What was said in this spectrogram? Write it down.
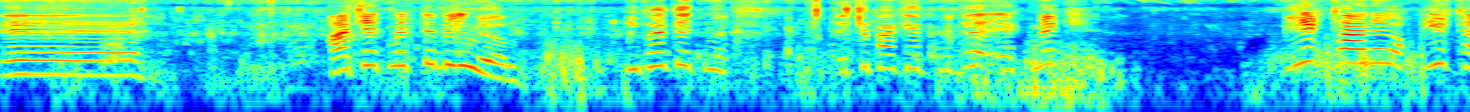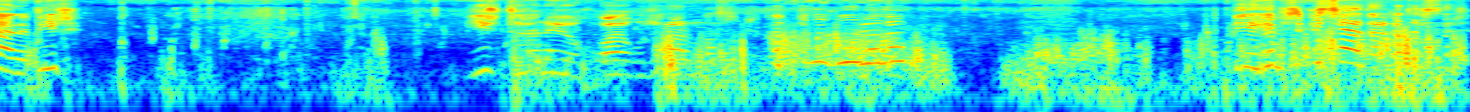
ee, kaç ekmek de bilmiyorum. Bir paket mi? iki paket mi de ekmek? Bir tane yok. Bir tane bir. Bir tane yok. Vay kuzular nasıl tükettiniz böyle lan? Bir, hepsi bir saat arkadaşlar.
